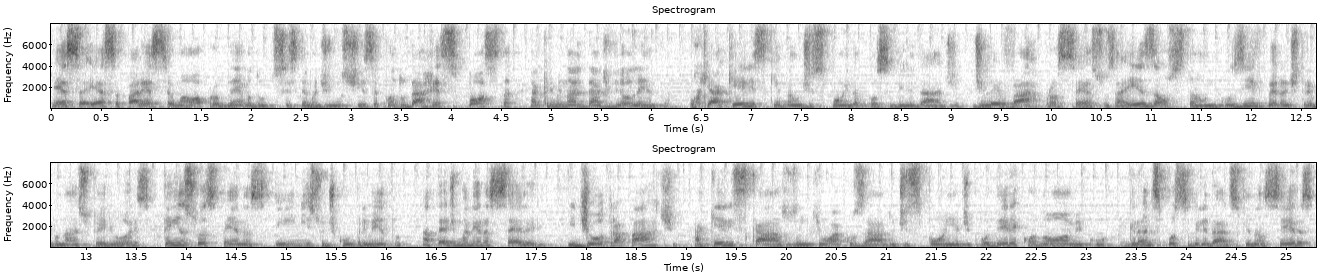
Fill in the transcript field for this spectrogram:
Essa, essa parece ser o maior problema do, do sistema de justiça quando dá resposta à criminalidade violenta. Porque aqueles que não dispõem da possibilidade de levar processos à exaustão, inclusive perante tribunais superiores, têm as suas penas em início de cumprimento até de maneira célere. E de outra parte, aqueles casos em que o acusado disponha de poder econômico, grandes possibilidades financeiras,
